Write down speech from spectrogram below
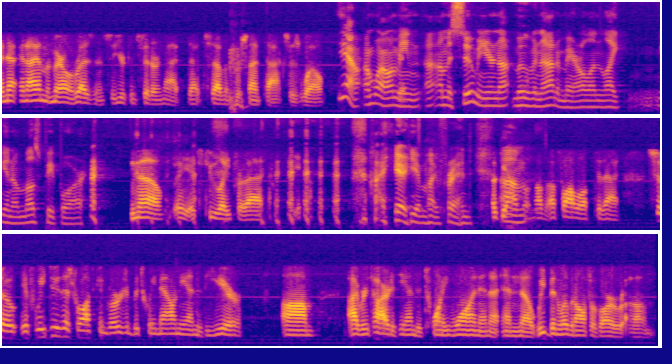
and I- and I am a Maryland resident, so you're considering that that seven percent tax as well. Yeah, um, well, I mean, I'm assuming you're not moving out of Maryland like you know most people are. No, it's too late for that. Yeah. I hear you, my friend. Okay, Um, I'll, I'll- I'll follow up to that. So if we do this Roth conversion between now and the end of the year, um, I retired at the end of 21, and and uh, we've been living off of our um,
